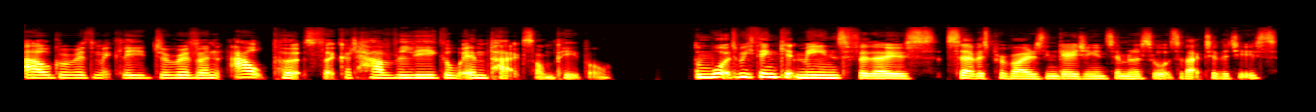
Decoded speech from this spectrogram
algorithmically driven outputs that could have legal impacts on people. And what do we think it means for those service providers engaging in similar sorts of activities?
